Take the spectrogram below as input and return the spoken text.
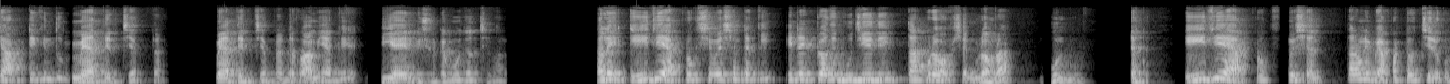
চারটে কিন্তু ম্যাথের চ্যাপ্টার ম্যাথের চ্যাপ্টার দেখো, আমি আগে ডিআই এর বিষয়টা বোঝাচ্ছি ভালো তাহলে এই যে অ্যাপ্রক্সিমেশনটা কি, এটা একটু আগে বুঝিয়ে দিই, তারপরে অপশনগুলো আমরা বলব। দেখো, এই যে অ্যাপ্রক্সিমেশন তার মানে ব্যাপারটা হচ্ছে এরকম,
